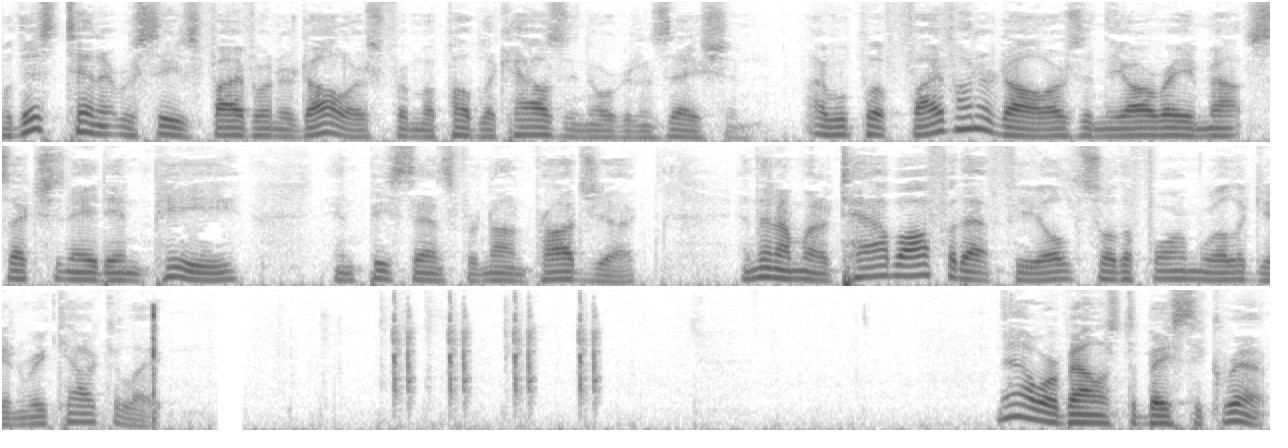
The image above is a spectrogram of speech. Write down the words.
Well, this tenant receives $500 from a public housing organization. I will put $500 in the RA amount section 8 NP, NP stands for non-project, and then I'm going to tab off of that field so the form will again recalculate. Now we're balanced to basic rent.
